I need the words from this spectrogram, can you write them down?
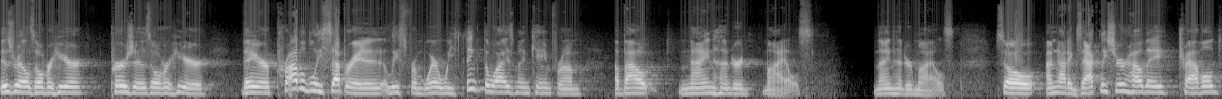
Israel's over here, Persia is over here. They are probably separated, at least from where we think the wise men came from, about 900 miles. 900 miles. So I'm not exactly sure how they traveled.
